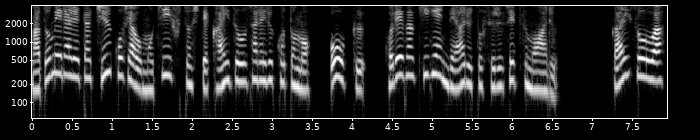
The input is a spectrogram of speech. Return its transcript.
まとめられた中古車をモチーフとして改造されることも多く、これが起源であるとする説もある。外装は、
